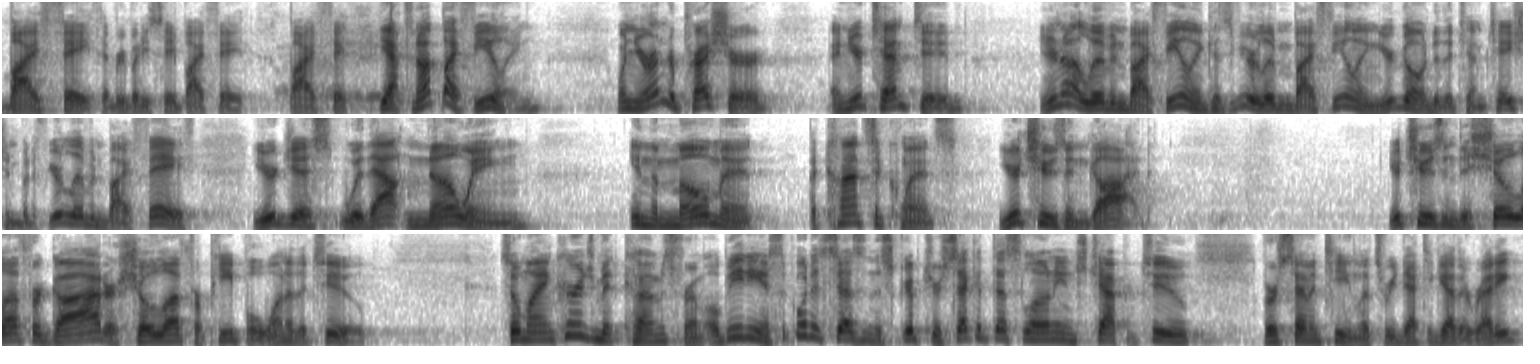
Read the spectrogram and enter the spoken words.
by faith. Everybody say by faith. By faith. Yeah, it's not by feeling. When you're under pressure and you're tempted, you're not living by feeling, because if you're living by feeling, you're going to the temptation. But if you're living by faith, you're just without knowing in the moment the consequence, you're choosing God. You're choosing to show love for God or show love for people, one of the two. So my encouragement comes from obedience. Look what it says in the scripture, Second Thessalonians chapter 2, verse 17. Let's read that together. Ready?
